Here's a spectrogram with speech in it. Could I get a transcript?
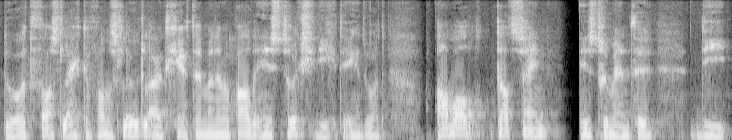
door het vastleggen van een sleuteluitgifte met een bepaalde instructie die getekend wordt. Allemaal dat zijn instrumenten die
